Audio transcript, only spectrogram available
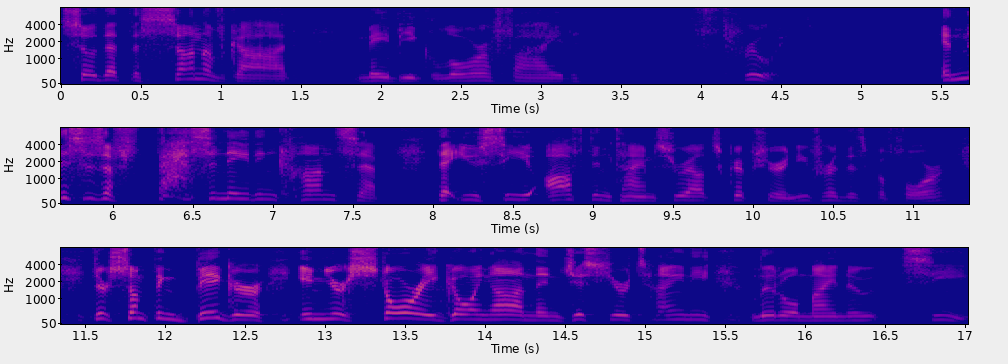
so that the Son of God may be glorified through it. And this is a fascinating concept that you see oftentimes throughout Scripture, and you've heard this before. There's something bigger in your story going on than just your tiny little minute scene.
